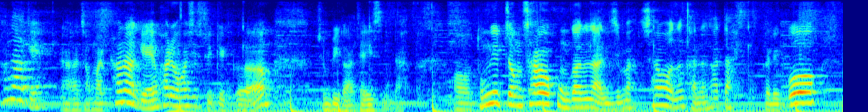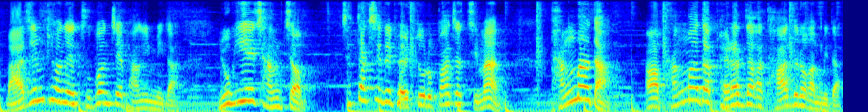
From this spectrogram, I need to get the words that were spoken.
편하게, 아, 정말 편하게 활용하실 수 있게끔 준비가 되어 있습니다. 어, 독립적 샤워 공간은 아니지만 샤워는 가능하다. 그리고 맞은편의 두 번째 방입니다. 여기의 장점, 세탁실이 별도로 빠졌지만 방마다 아, 방마다 베란다가 다 들어갑니다.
